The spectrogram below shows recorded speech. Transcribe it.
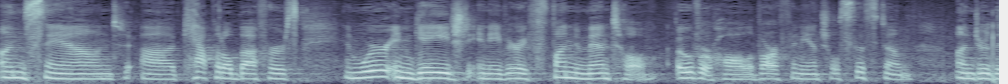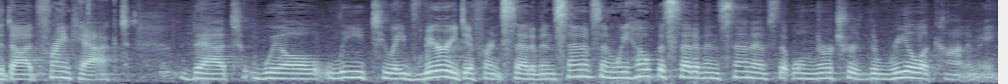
unsound uh, capital buffers, and we're engaged in a very fundamental overhaul of our financial system under the Dodd-Frank Act that will lead to a very different set of incentives, and we hope a set of incentives that will nurture the real economy,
